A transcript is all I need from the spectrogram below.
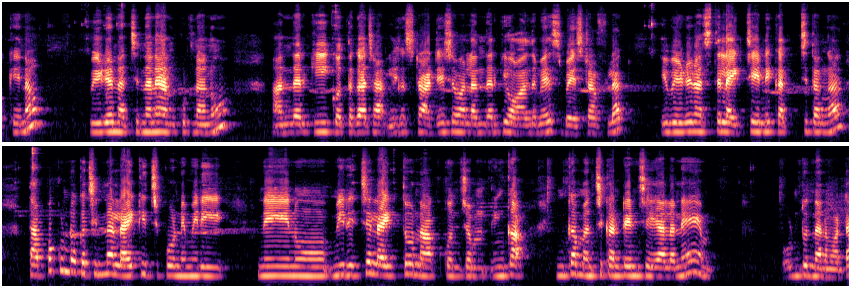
ఓకేనా వీడియో నచ్చిందని అనుకుంటున్నాను. అందరికీ కొత్తగా ఛానల్గా స్టార్ట్ చేసే వాళ్ళందరికీ all the best best of luck ఈ వీడియో నచ్చితే లైక్ చేయండి ఖచ్చితంగా. తప్పకుండా ఒక చిన్న లైక్ ఇచ్చిపోండి మీరు నేను మీరు ఇచ్చే లైక్తో నాకు కొంచెం ఇంకా ఇంకా మంచి కంటెంట్ చేయాలనే ఉంటుందన్నమాట.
